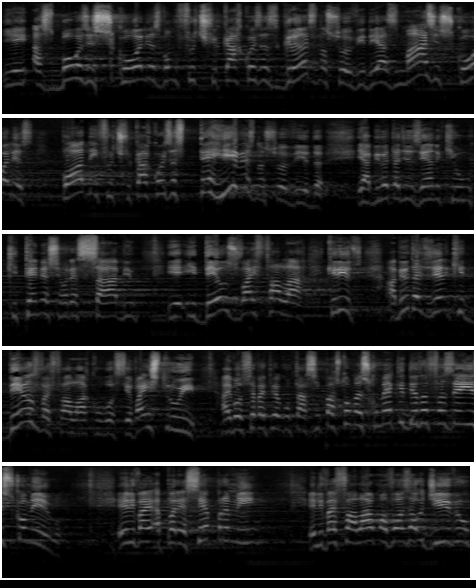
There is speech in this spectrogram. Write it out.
E as boas escolhas vão frutificar coisas grandes na sua vida, e as más escolhas podem frutificar coisas terríveis na sua vida. E a Bíblia está dizendo que o que teme ao Senhor é sábio, e, e Deus vai falar, queridos. A Bíblia está dizendo que Deus vai falar com você, vai instruir. Aí você vai perguntar assim, pastor, mas como é que Deus vai fazer isso comigo? Ele vai aparecer para mim ele vai falar uma voz audível,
